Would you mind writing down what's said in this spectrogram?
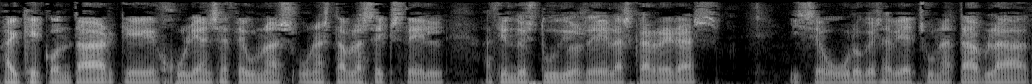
hay que contar que Julián se hace unas, unas tablas Excel haciendo estudios de las carreras y seguro que se había hecho una tabla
